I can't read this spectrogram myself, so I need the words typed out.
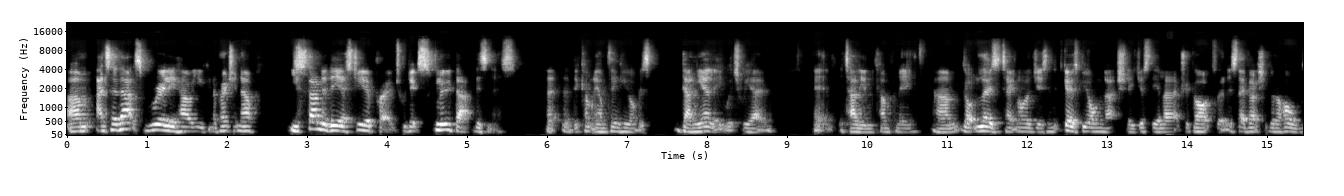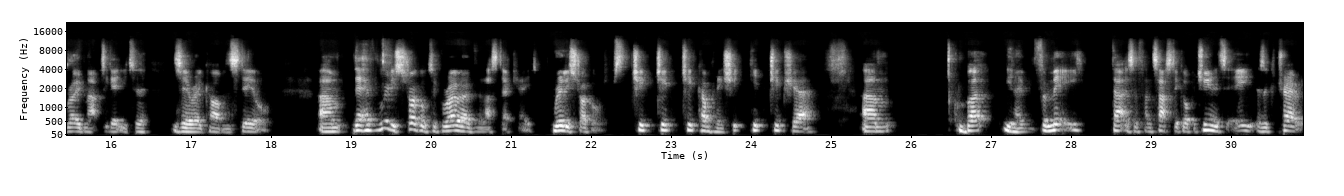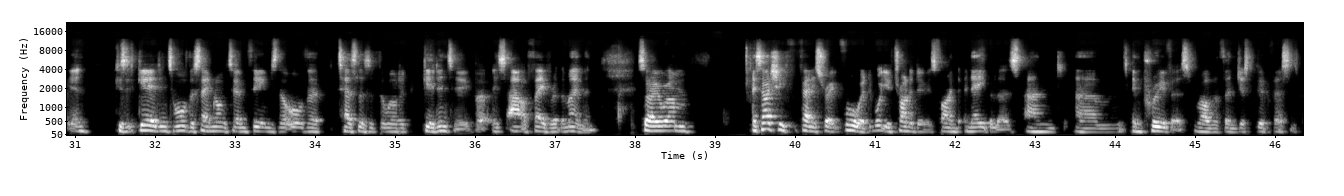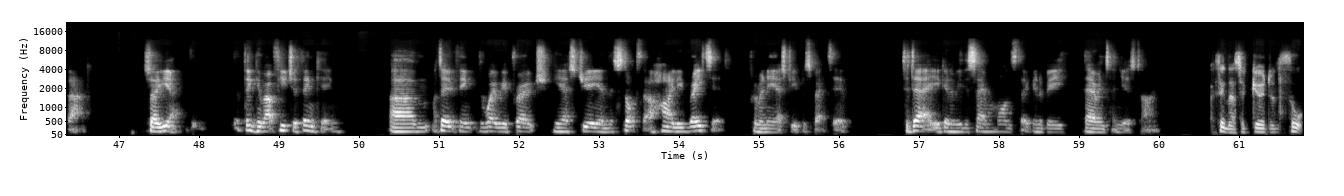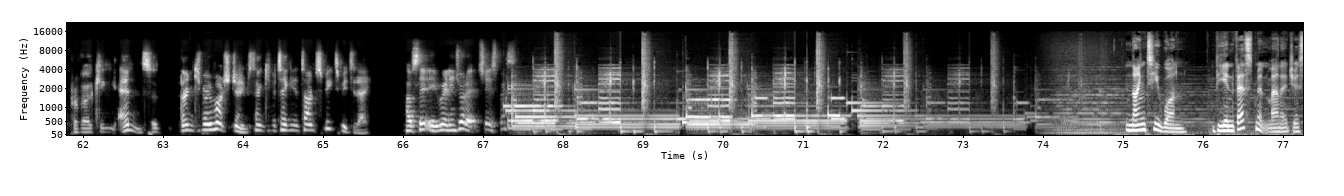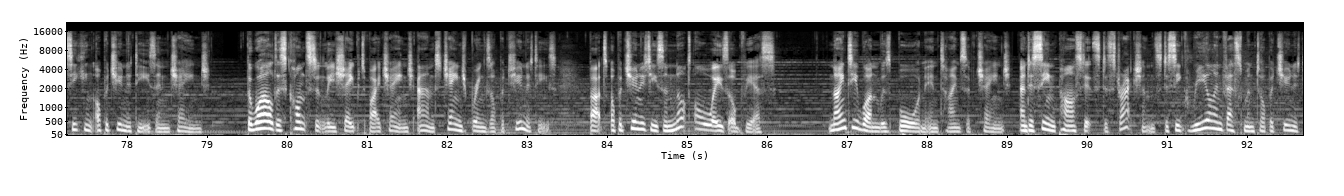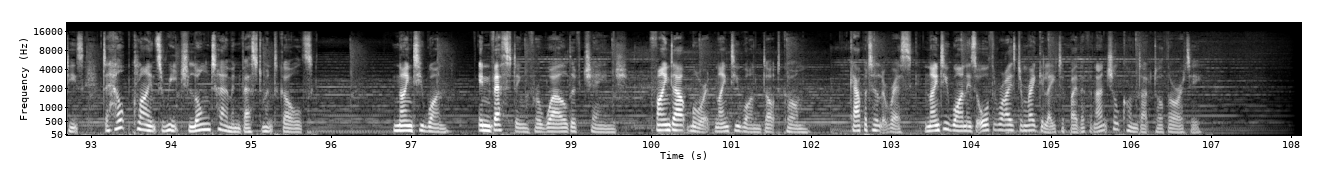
Um, and so that's really how you can approach it. Now, your standard ESG approach would exclude that business. The company I'm thinking of is Danieli, which we own. Italian company, um, got loads of technologies, and it goes beyond actually just the electric arc furnace. They've actually got a whole roadmap to get you to zero carbon steel. Um, they have really struggled to grow over the last decade. Really struggled. Cheap, cheap, cheap company, cheap, cheap share. Um, but you know, for me, that is a fantastic opportunity as a contrarian because it's geared into all the same long-term themes that all the Teslas of the world are geared into, but it's out of favor at the moment. So um, it's actually fairly straightforward. What you're trying to do is find enablers and um, improvers rather than just good versus bad. So yeah, thinking about future thinking. Um, I don't think the way we approach ESG and the stocks that are highly rated from an ESG perspective today are going to be the same ones that are going to be there in 10 years' time. I think that's a good and thought provoking end. So thank you very much, James. Thank you for taking the time to speak to me today. Absolutely. Really enjoyed it. Cheers. Thanks. 91. The investment manager seeking opportunities in change. The world is constantly shaped by change, and change brings opportunities, but opportunities are not always obvious. 91 was born in times of change and has seen past its distractions to seek real investment opportunities to help clients reach long term investment goals. 91. Investing for a world of change. Find out more at 91.com. Capital at Risk 91 is authorised and regulated by the Financial Conduct Authority.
